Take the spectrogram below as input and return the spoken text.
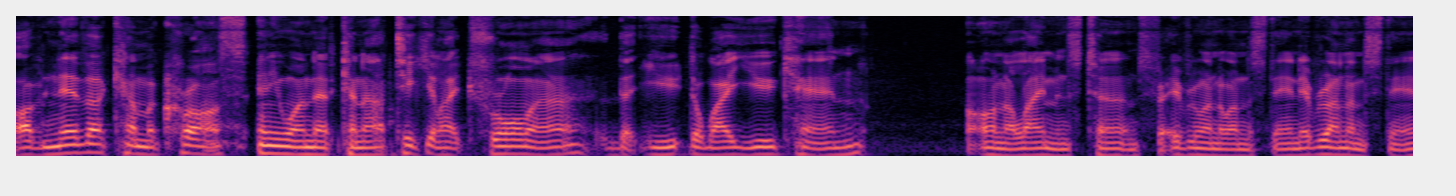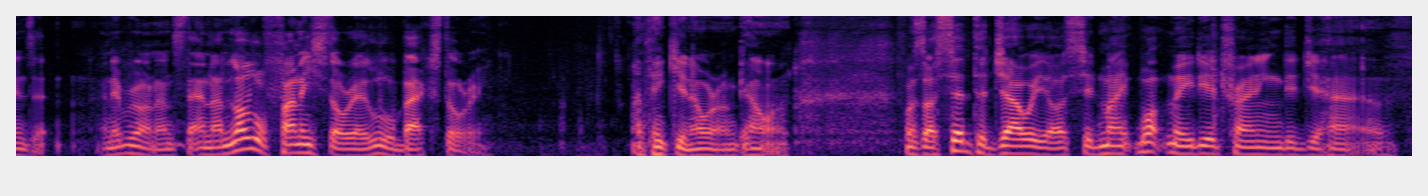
I've never come across anyone that can articulate trauma that you the way you can on a layman's terms for everyone to understand. Everyone understands it, and everyone understands. And a little funny story, a little backstory. I think you know where I'm going. Was I said to Joey, I said, mate, what media training did you have?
